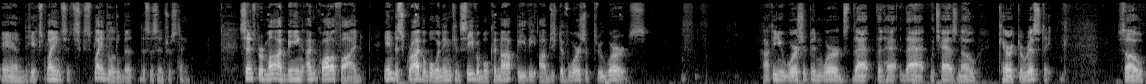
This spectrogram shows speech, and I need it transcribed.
And he explains, it's explained a little bit. This is interesting. Since Brahman, being unqualified, indescribable, and inconceivable, cannot be the object of worship through words. How can you worship in words that that ha- that which has no characteristic? So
